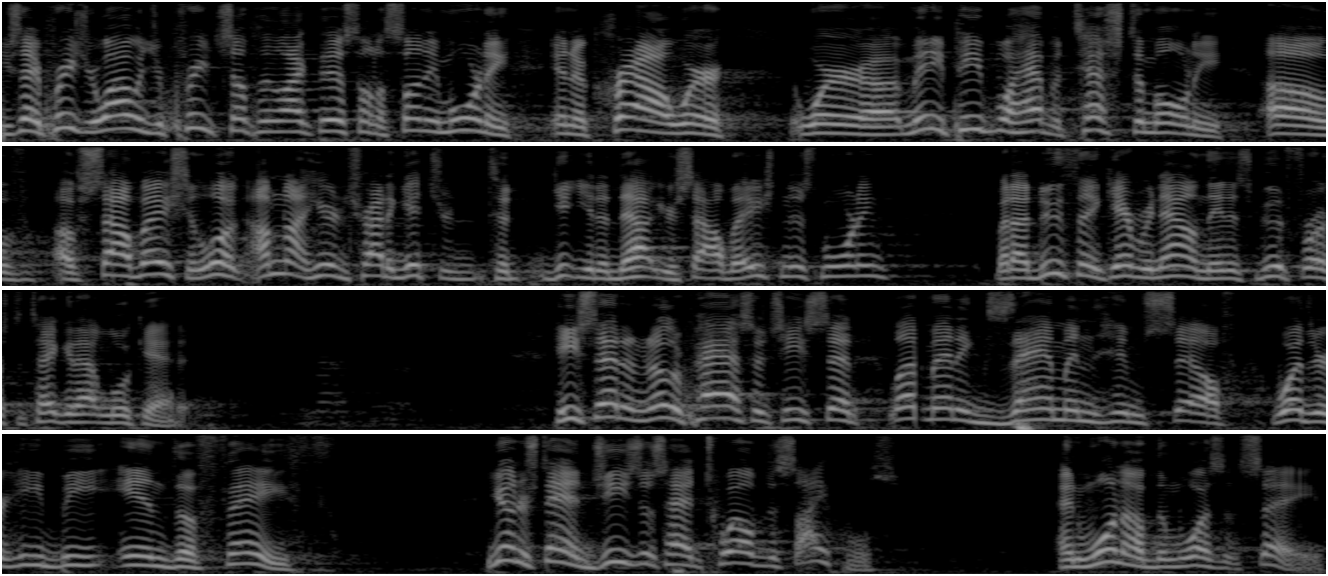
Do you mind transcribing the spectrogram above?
You say, Preacher, why would you preach something like this on a Sunday morning in a crowd where, where uh, many people have a testimony of, of salvation? Look, I'm not here to try to get, your, to get you to doubt your salvation this morning, but I do think every now and then it's good for us to take it out and look at it. He said in another passage, he said, Let man examine himself whether he be in the faith. You understand, Jesus had 12 disciples, and one of them wasn't saved.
